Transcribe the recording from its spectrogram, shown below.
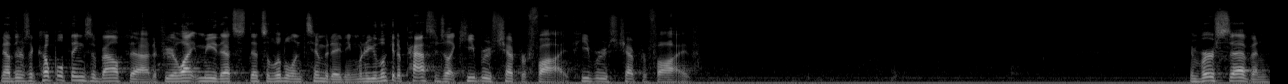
Now, there's a couple things about that. If you're like me, that's, that's a little intimidating. When you look at a passage like Hebrews chapter 5, Hebrews chapter 5, in verse 7,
